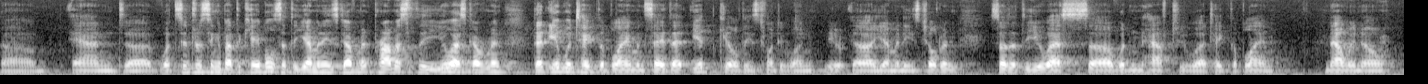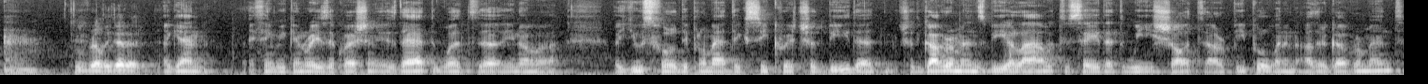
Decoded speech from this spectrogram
Um, and uh, what's interesting about the cable is that the Yemenis government promised the U.S. government that it would take the blame and say that it killed these 21 uh, Yemenis children, so that the U.S. Uh, wouldn't have to uh, take the blame. Now we know who really did it. Again, I think we can raise the question: Is that what uh, you know? Uh, a useful diplomatic secret should be that should governments be allowed to say that we shot our people when another government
